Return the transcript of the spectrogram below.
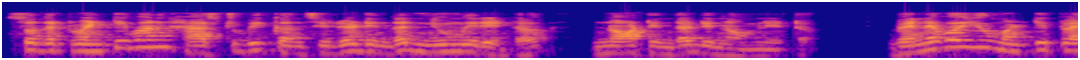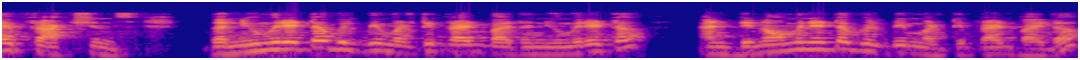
So the 21 has to be considered in the numerator not in the denominator. Whenever you multiply fractions, the numerator will be multiplied by the numerator and denominator will be multiplied by the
